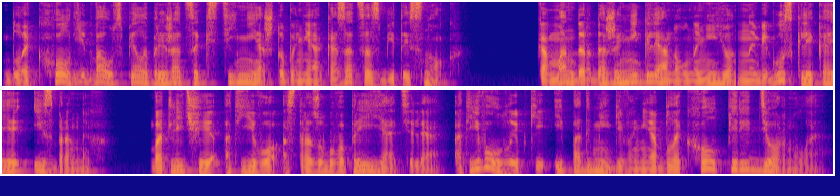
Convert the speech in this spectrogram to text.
Блэк Холл едва успела прижаться к стене, чтобы не оказаться сбитой с ног. Командор даже не глянул на нее, на бегу скликая избранных. В отличие от его острозубого приятеля, от его улыбки и подмигивания Блэк Холл передернула.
